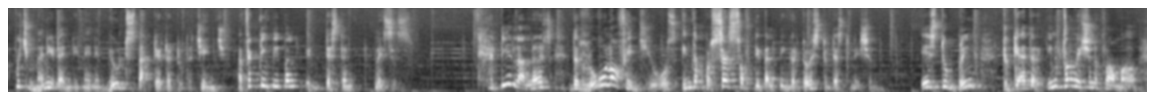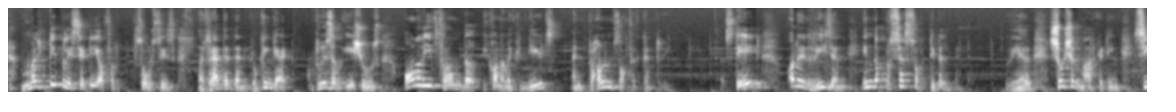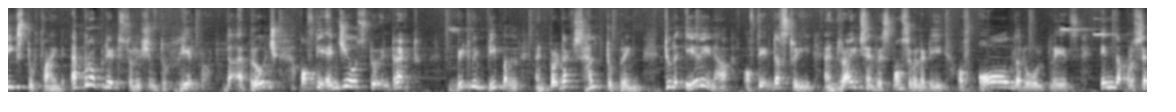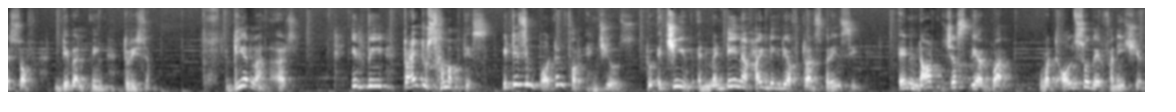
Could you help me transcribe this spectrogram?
which many times remain a mute spectator to the change affecting people in distant places. Dear learners, the role of NGOs in the process of developing a tourist destination is to bring together information from a multiplicity of sources rather than looking at tourism issues only from the economic needs and problems of a country, state, or a region in the process of development where social marketing seeks to find appropriate solution to real problems. The approach of the NGOs to interact between people and products help to bring to the arena of the industry and rights and responsibility of all the role plays in the process of developing tourism. Dear learners, if we try to sum up this, it is important for NGOs to achieve and maintain a high degree of transparency in not just their work but also their financial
